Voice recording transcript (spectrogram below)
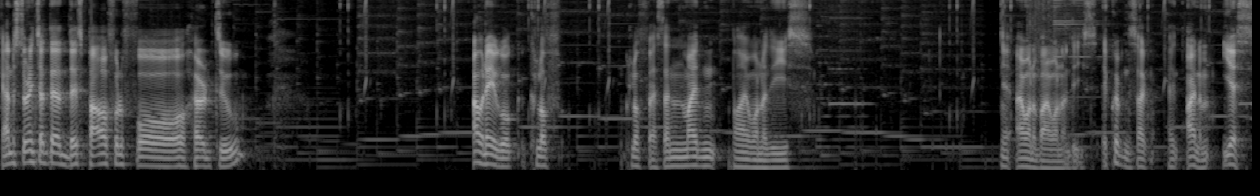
Kinda strange that they're this powerful for her too. Oh, there you go, cloth, cloth vest. I might buy one of these. Yeah, I want to buy one of these. Equip this item. Yes.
